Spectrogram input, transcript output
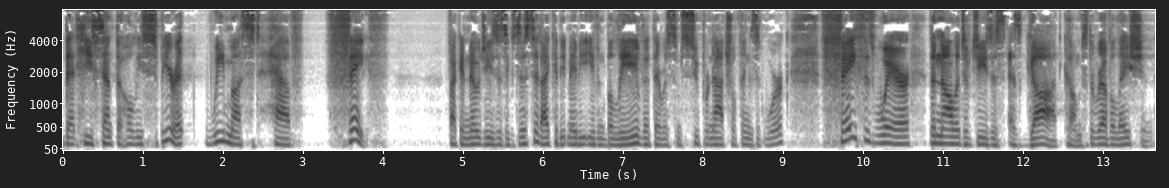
that he sent the Holy Spirit. We must have faith. If I can know Jesus existed, I could maybe even believe that there was some supernatural things at work. Faith is where the knowledge of Jesus as God comes, the revelation.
